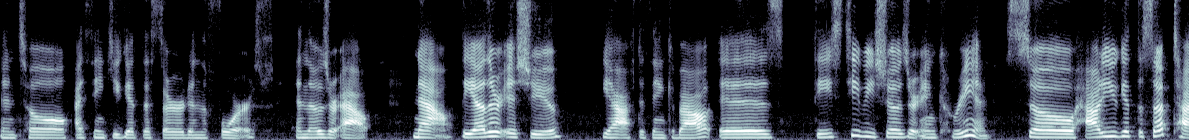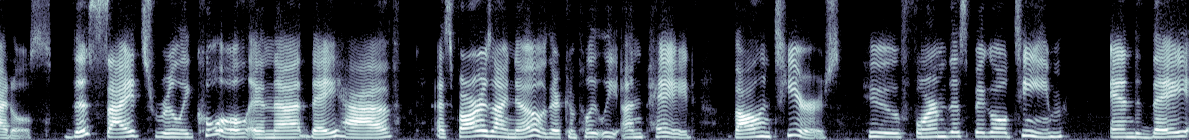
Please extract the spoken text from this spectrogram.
until I think you get the third and the fourth, and those are out. Now, the other issue you have to think about is these TV shows are in Korean. So, how do you get the subtitles? This site's really cool in that they have, as far as I know, they're completely unpaid volunteers who form this big old team and they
